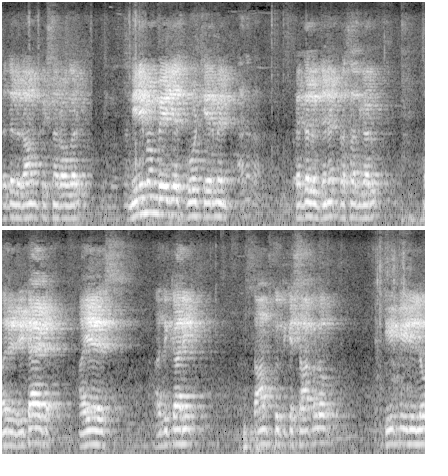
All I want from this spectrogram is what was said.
పెద్దలు రామకృష్ణారావు గారు మినిమం వేజెస్ బోర్డ్ చైర్మన్ పెద్దలు జనక్ ప్రసాద్ గారు మరి రిటైర్డ్ ఐఏఎస్ అధికారి సాంస్కృతిక శాఖలో టీటీడీలో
